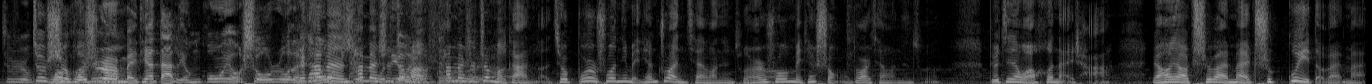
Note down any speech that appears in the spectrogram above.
就是就我适合是每天打零工有收入的他们他们是这么他们是这么干的，就不是说你每天赚钱往进存，而是说我每天省了多少钱往进存。比如今天我要喝奶茶，然后要吃外卖，吃贵的外卖，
